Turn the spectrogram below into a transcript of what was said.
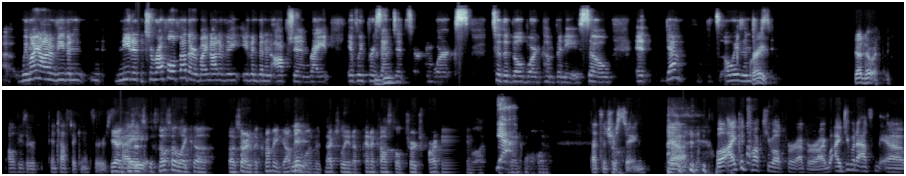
uh, we might not have even needed to ruffle a feather it might not have even been an option right if we mm-hmm. presented mm-hmm. certain works to the billboard company so it yeah it's always interesting Great. yeah no all these are fantastic answers yeah because it's, it's also like uh Oh, sorry, the crummy gummy one is actually in a Pentecostal church parking lot. Yeah. That's interesting. Yeah. well, I could talk to you all forever. I, I do want to ask. Uh,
